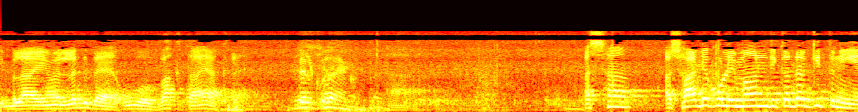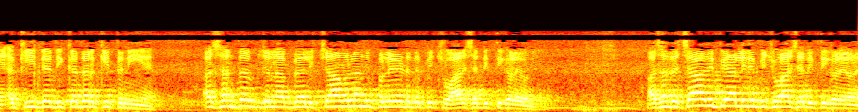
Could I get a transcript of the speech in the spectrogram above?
بلائی میں لگتا ہے وہ وقت آیا کھڑا ہے۔ بالکل ہے۔ اساں ساڈے کول ایمان دی قدر کتنی ہے عقیدے دی قدر کتنی ہے؟ اساں تے جناب علی چاولاں دی پلیٹ دے پچھوار شدیتی کھڑے ہونے۔ اساں تے چاہ دی پیالی دے پچھوار شدیتی کھڑے ہونے۔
